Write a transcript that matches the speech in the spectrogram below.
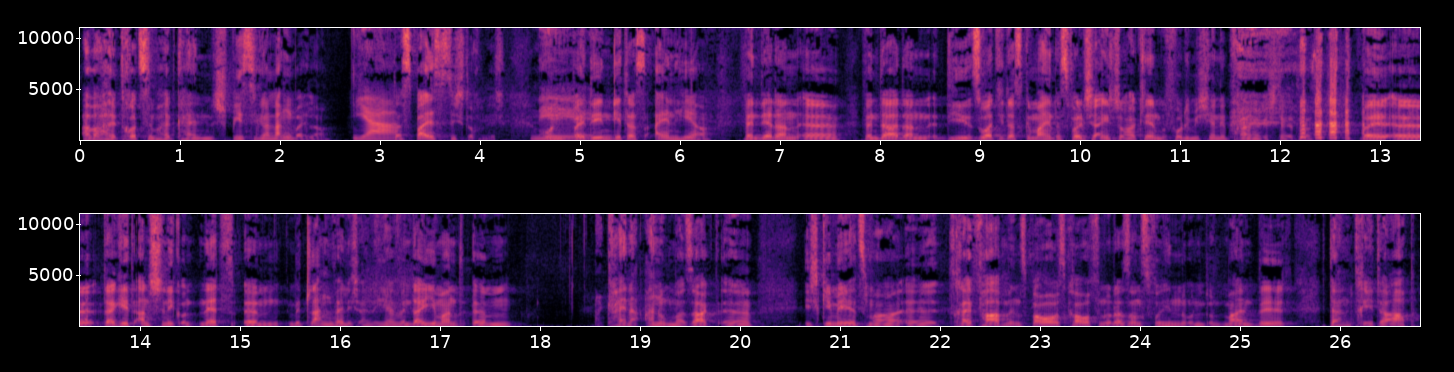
aber halt trotzdem halt kein spießiger Langweiler. Ja. Das beißt sich doch nicht. Nee. Und bei denen geht das einher. Wenn der dann, äh, wenn da dann die, so hat die das gemeint, das wollte ich ja eigentlich noch erklären, bevor du mich hier in den Pranger gestellt hast. Weil äh, da geht anständig und nett ähm, mit langweilig einher. Wenn da jemand, ähm, keine Ahnung, mal sagt, äh, ich gehe mir jetzt mal äh, drei Farben ins Bauhaus kaufen oder sonst wohin und, und mal ein Bild, dann dreht er ab.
